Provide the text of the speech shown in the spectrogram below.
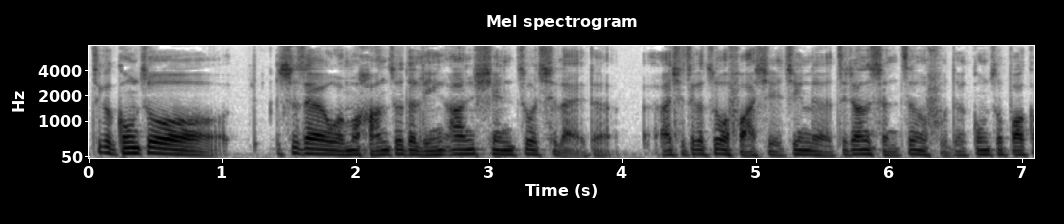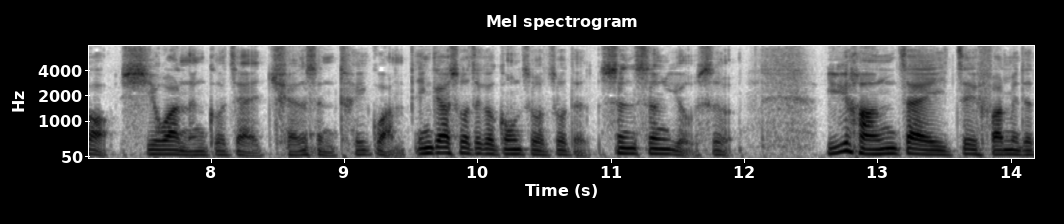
这个工作是在我们杭州的临安先做起来的，而且这个做法写进了浙江省政府的工作报告，希望能够在全省推广。应该说，这个工作做得声声有色。余杭在这方面的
